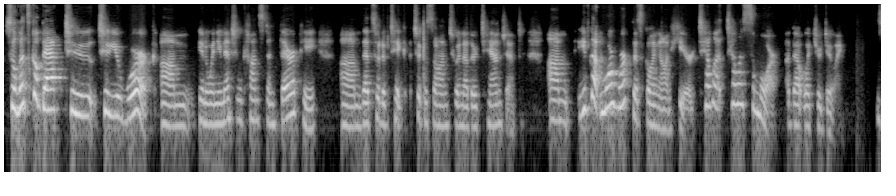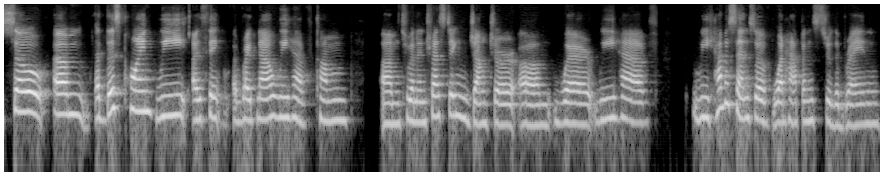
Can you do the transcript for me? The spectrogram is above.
so let's go back to to your work. Um, you know when you mentioned constant therapy um, that sort of take, took us on to another tangent. Um, you've got more work that's going on here. Tell, tell us some more about what you're doing. So um, at this point, we, I think right now we have come um, to an interesting juncture um, where we have, we have a sense of what happens to the brain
